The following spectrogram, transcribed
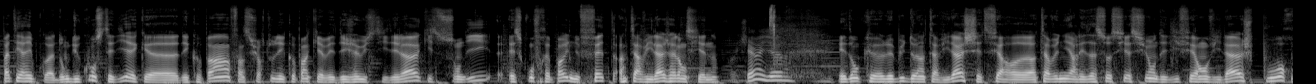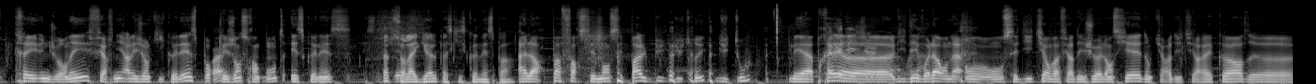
pas terrible quoi. Donc du coup, on s'était dit avec euh, des copains, enfin surtout des copains qui avaient déjà eu cette idée-là, qui se sont dit, est-ce qu'on ferait pas une fête intervillage à l'ancienne? Et donc euh, le but de l'intervillage, c'est de faire euh, intervenir les associations des différents villages pour créer une journée, faire venir les gens qui connaissent, pour Ouais. que les gens se rencontrent et se connaissent. Ils se tapent sur la gueule parce qu'ils se connaissent pas. Alors, pas forcément, c'est pas le but du truc du tout. Mais après, euh, l'idée, voilà, on, a- on, on s'est dit, tiens, on va faire des jeux à l'ancienne. Donc, il y aura du tir à la corde, euh,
